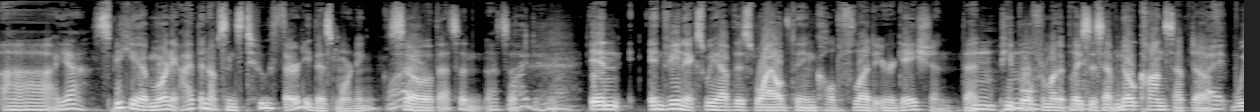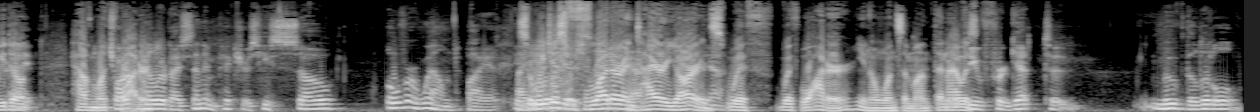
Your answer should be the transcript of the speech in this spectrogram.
Uh, yeah. Speaking of morning, I've been up since two thirty this morning. Why? So that's a that's a Why, Dave? in in Phoenix we have this wild thing called flood irrigation that Mm-hmm. people from other places have no concept of. Right, we don't right. Have much Bart water. Millard, I sent him pictures. He's so overwhelmed by it. So we just It's- flood our entire yards Yeah. with with water, you know, once a month. And I was you forget to move the little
